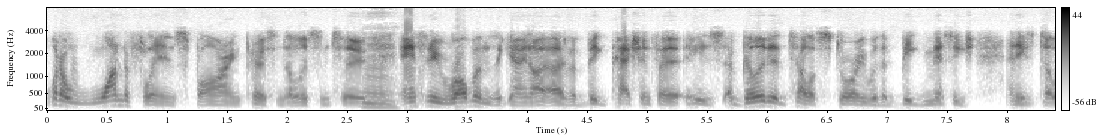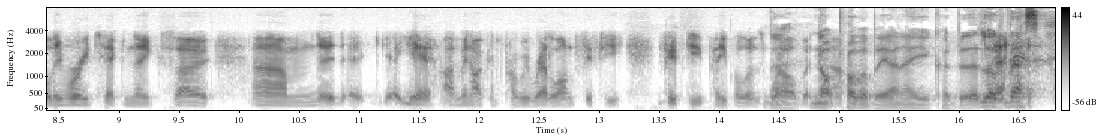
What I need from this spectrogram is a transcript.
what a wonderfully inspiring person to listen to. Mm. Anthony Robbins, again, I, I have a big passion for his ability to tell a story with a big message and his delivery technique. So um, yeah, I mean, I could probably rattle on 50, 50 people as well. No, but not uh, probably. I know you could. But look, that's.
